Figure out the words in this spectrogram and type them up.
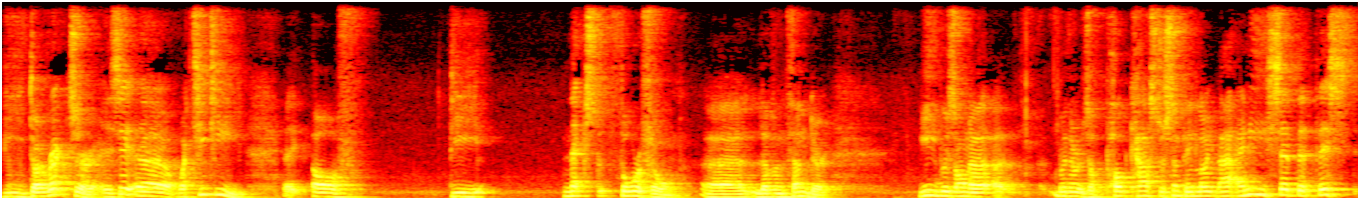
the director, is it uh, Waititi, uh, of the next Thor film, uh, Love and Thunder, he was on a, a, whether it was a podcast or something like that, and he said that this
